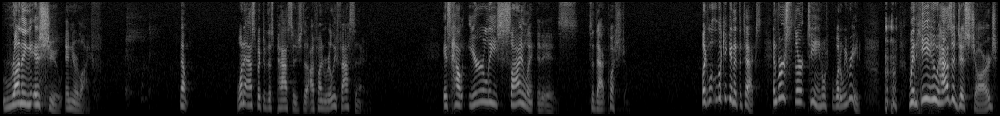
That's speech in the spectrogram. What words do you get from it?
running issue in your life? Now, one aspect of this passage that I find really fascinating is how eerily silent it is to that question. Like, look again at the text. In verse 13, what do we read? when he who has a discharge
